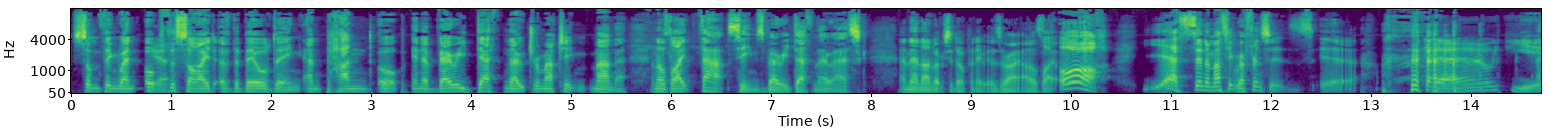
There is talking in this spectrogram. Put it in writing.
something went up Yeah. the side of the building and panned up in a very Death Note dramatic manner. And I was like, that seems very Death Note esque. And then I looked it up and it was right. I was like, oh, yes, cinematic references. Yeah. Hell yeah.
